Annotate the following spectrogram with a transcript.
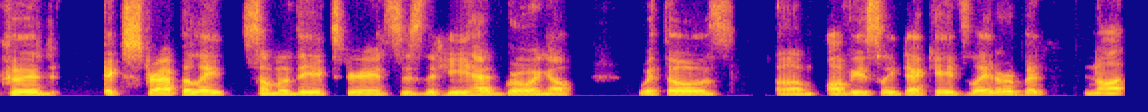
could extrapolate some of the experiences that he had growing up with those um, obviously decades later, but not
